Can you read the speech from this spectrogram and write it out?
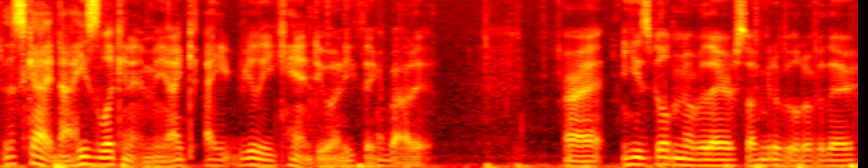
this guy now he's looking at me. I I really can't do anything about it. All right, he's building over there, so I'm gonna build over there.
